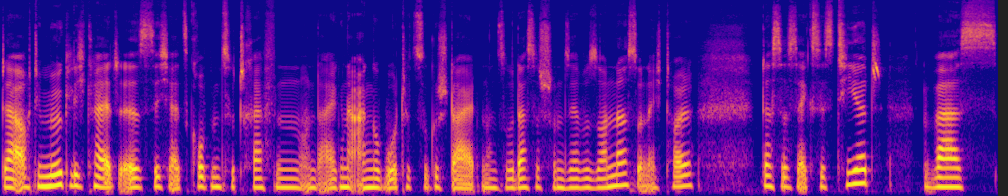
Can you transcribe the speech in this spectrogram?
da auch die Möglichkeit ist, sich als Gruppen zu treffen und eigene Angebote zu gestalten und so. Das ist schon sehr besonders und echt toll, dass es existiert. Was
